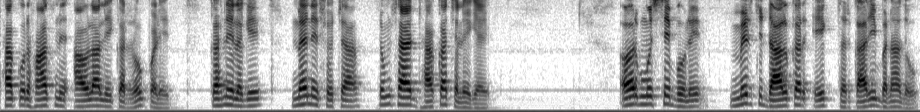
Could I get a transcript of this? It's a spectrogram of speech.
ठाकुर हाथ में आंवला लेकर रो पड़े। कहने लगे, मैंने सोचा तुम शायद ढाका चले गए। और मुझसे बोले, मिर्च डालकर एक तरकारी बना दो।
